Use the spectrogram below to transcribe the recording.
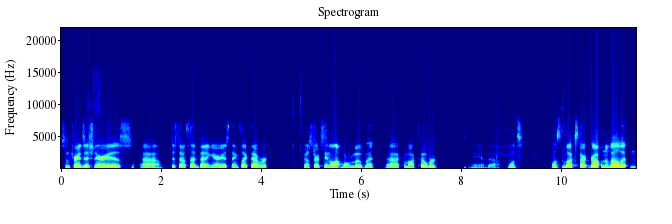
some transition areas, uh, just outside bedding areas, things like that. We're going to start seeing a lot more movement uh, come October, and uh, once once the bucks start dropping the velvet and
